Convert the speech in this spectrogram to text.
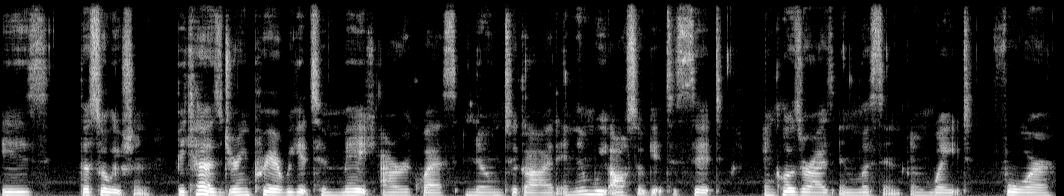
is the solution. Because during prayer, we get to make our requests known to God, and then we also get to sit and close our eyes and listen and wait for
